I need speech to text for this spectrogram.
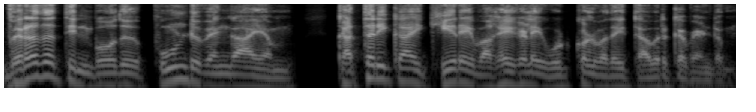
விரதத்தின் போது பூண்டு வெங்காயம் கத்தரிக்காய் கீரை வகைகளை உட்கொள்வதை தவிர்க்க வேண்டும்.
